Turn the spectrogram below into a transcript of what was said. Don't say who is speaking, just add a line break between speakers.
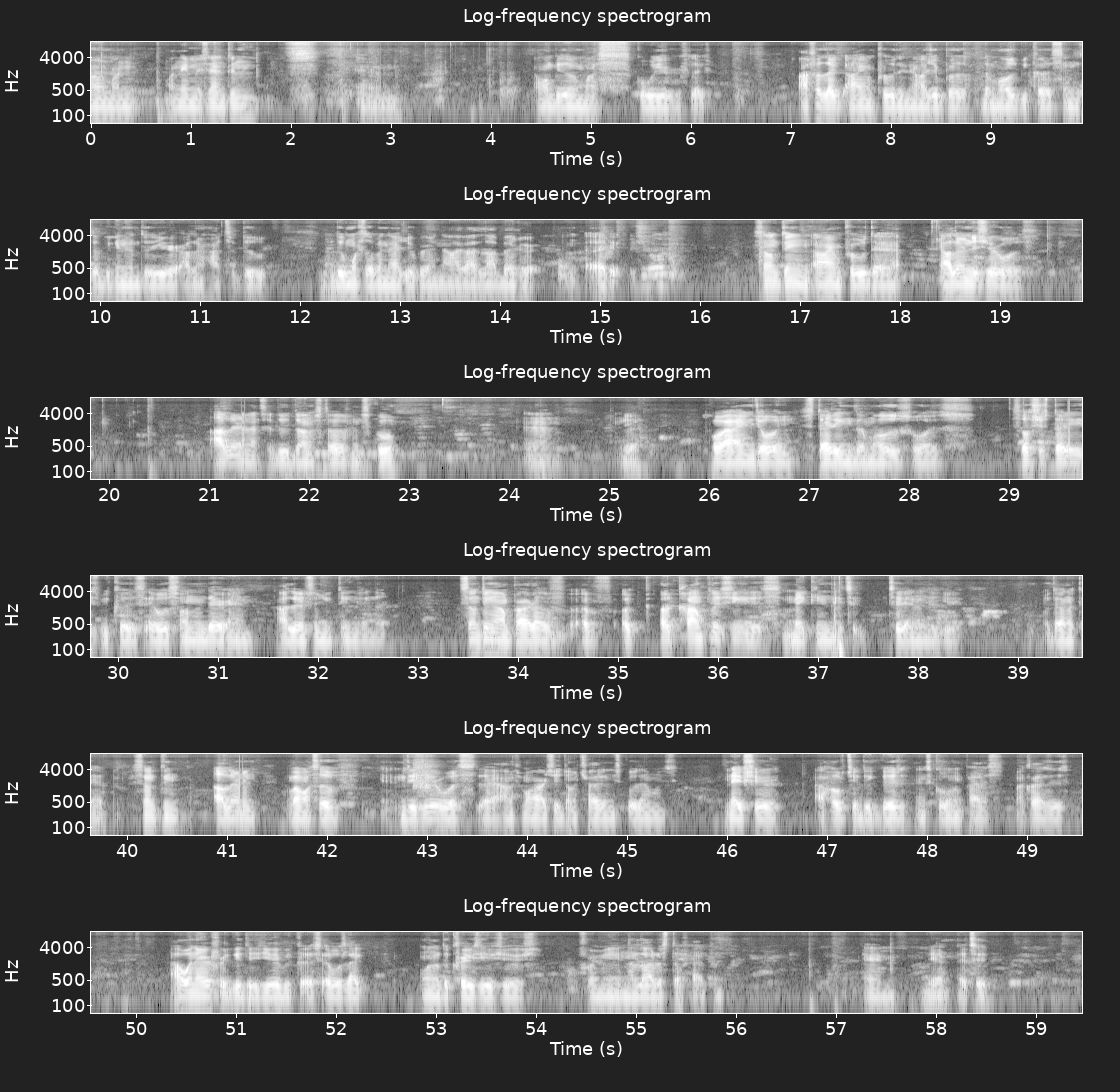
Hi, my, my name is Anthony, and I'm gonna be doing my school year reflection. I feel like I improved in algebra the most because since the beginning of the year, I learned how to do do more stuff in algebra, and now I got a lot better at it. Something I improved that I learned this year was I learned not to do dumb stuff in school, and yeah, what I enjoy studying the most was social studies because it was fun in there, and I learned some new things in there. Something I'm proud of of ac- accomplishing is making it to, to the end of the year without nothing happening. Something I learned about myself in this year was that I'm smart. I don't try in school that much. Next year, I hope to do good in school and pass my classes. I will never forget this year because it was like one of the craziest years for me, and a lot of stuff happened. And yeah, that's it.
